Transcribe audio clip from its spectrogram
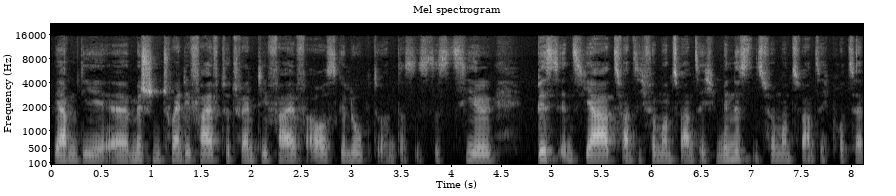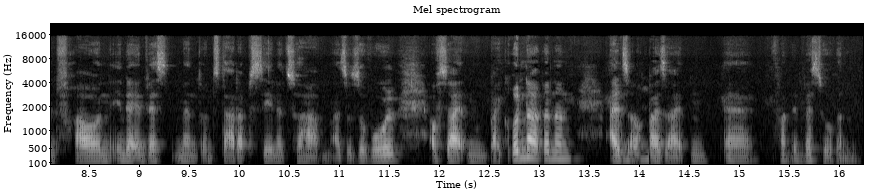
Wir haben die äh, Mission 25 to 25 ausgelobt und das ist das Ziel, bis ins Jahr 2025 mindestens 25 Prozent Frauen in der Investment- und Startup-Szene zu haben. Also sowohl auf Seiten bei Gründerinnen als auch mhm. bei Seiten äh, von Investorinnen.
